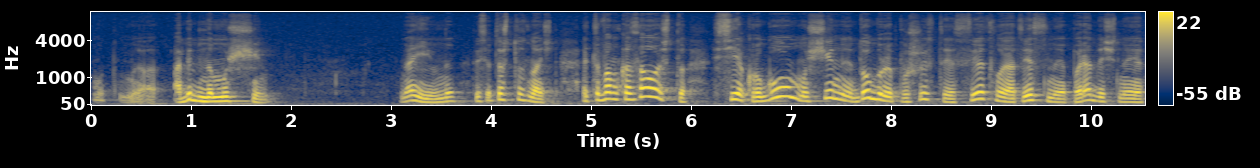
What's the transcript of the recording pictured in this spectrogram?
вот, обиды на мужчин – наивны. То есть это что значит? Это вам казалось, что все кругом мужчины добрые, пушистые, светлые, ответственные, порядочные,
